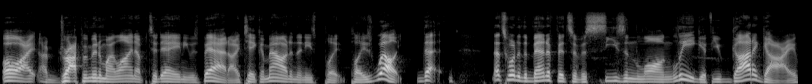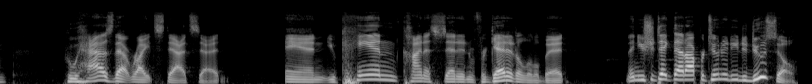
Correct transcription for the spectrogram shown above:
Oh, I, I drop him into my lineup today and he was bad. I take him out and then he play, plays well. That that's one of the benefits of a season long league. If you got a guy who has that right stat set and you can kind of set it and forget it a little bit, then you should take that opportunity to do so.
